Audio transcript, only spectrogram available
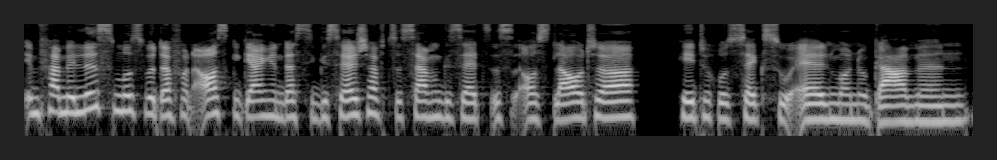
Im Familismus wird davon ausgegangen, dass die Gesellschaft zusammengesetzt ist aus lauter heterosexuellen, monogamen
